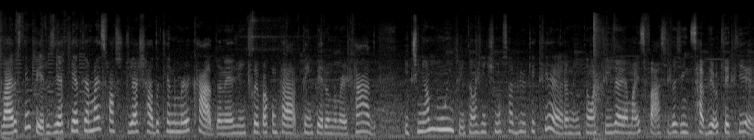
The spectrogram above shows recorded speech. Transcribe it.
Vários temperos. E aqui é até mais fácil de achar do que no mercado, né? A gente foi para comprar tempero no mercado e tinha muito, então a gente não sabia o que que era, né? Então aqui já é mais fácil da gente saber o que que é.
